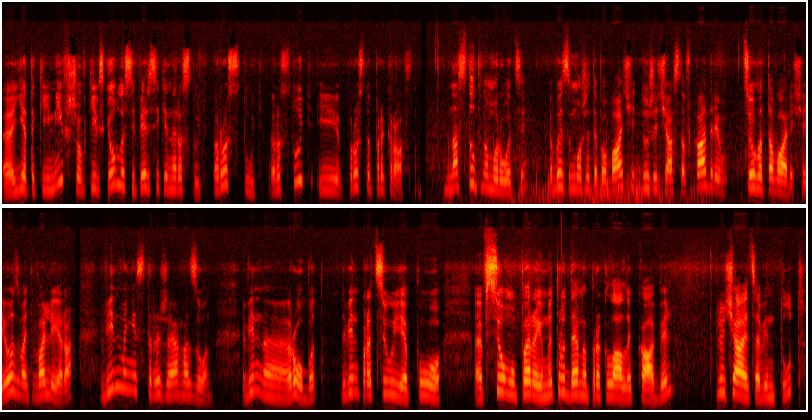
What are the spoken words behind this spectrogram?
е, є такий міф, що в Київській області персики не ростуть. Ростуть, ростуть і просто прекрасно. В наступному році ви зможете побачити дуже часто в кадрі цього товариша. Його звати Валера. Він мені стриже газон. Він е, робот, він працює по е, всьому периметру, де ми проклали кабель. Включається він тут,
